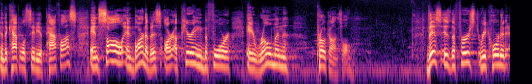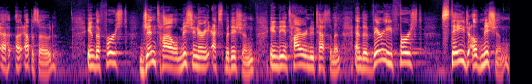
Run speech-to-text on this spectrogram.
in the capital city of Paphos, and Saul and Barnabas are appearing before a Roman proconsul. This is the first recorded uh, episode in the first Gentile missionary expedition in the entire New Testament, and the very first stage of mission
